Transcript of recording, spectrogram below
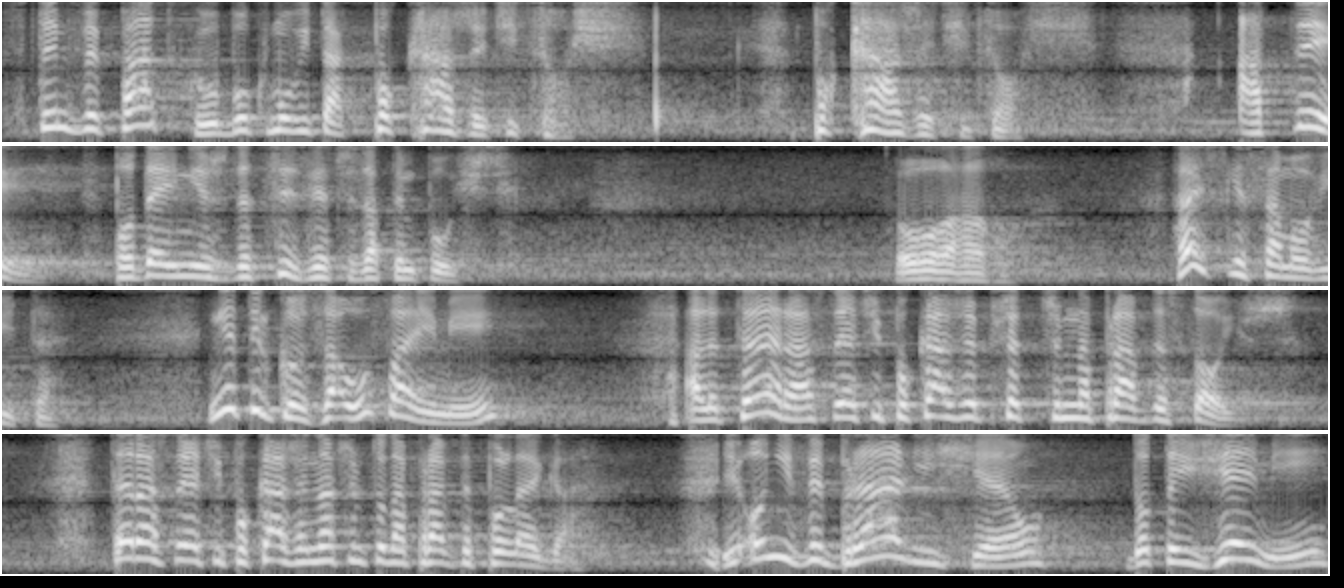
W tym wypadku Bóg mówi tak: pokażę ci coś. Pokażę ci coś. A ty podejmiesz decyzję, czy za tym pójść. Wow. To jest niesamowite. Nie tylko zaufaj mi, ale teraz to ja ci pokażę, przed czym naprawdę stoisz. Teraz to ja ci pokażę, na czym to naprawdę polega. I oni wybrali się do tej ziemi,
